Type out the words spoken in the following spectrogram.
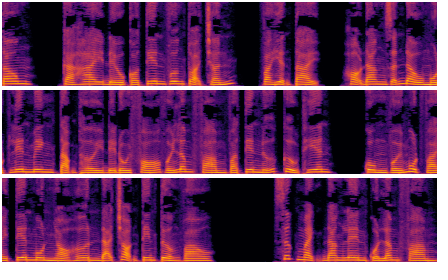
Tông, cả hai đều có tiên vương tọa chấn, và hiện tại, họ đang dẫn đầu một liên minh tạm thời để đối phó với Lâm Phàm và tiên nữ Cửu Thiên, cùng với một vài tiên môn nhỏ hơn đã chọn tin tưởng vào. Sức mạnh đang lên của Lâm Phàm.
